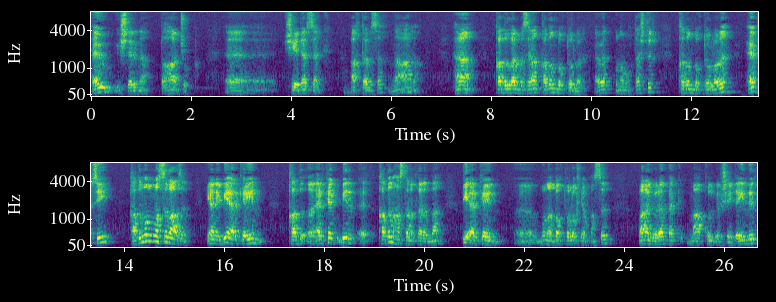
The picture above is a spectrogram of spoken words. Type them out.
ev işlerine daha çok e, şey edersek, aktarırsak ne ala. Ha, kadınlar mesela kadın doktorları. Evet buna muhtaçtır. Kadın doktorları hepsi kadın olması lazım. Yani bir erkeğin kadı- erkek bir e, kadın hastalıklarında bir erkeğin e, buna doktorluk yapması bana göre pek makul bir şey değildir.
